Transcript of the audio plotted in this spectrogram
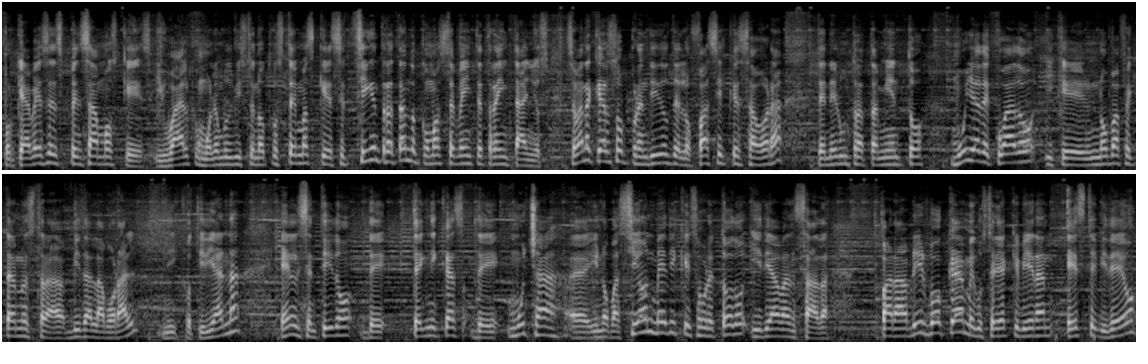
porque a veces pensamos que es igual, como lo hemos visto en otros temas, que se siguen tratando como hace 20, 30 años. Se van a quedar sorprendidos de lo fácil que es ahora tener un tratamiento muy adecuado y que no va a afectar nuestra vida laboral ni cotidiana en el sentido de técnicas de mucha eh, innovación médica y sobre todo idea avanzada para abrir boca, me gustaría que vieran este video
